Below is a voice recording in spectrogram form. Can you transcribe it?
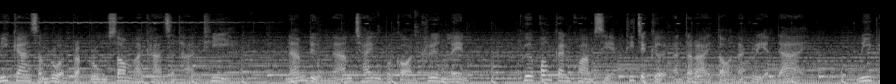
มีการสำรวจปรับปรุงซ่อมอาคารสถานที่ น้ำดื่มน้ำใช้อุปกรณ์เครื่องเล่น เพื่อป้องกันความเสี่ยงที่จะเกิดอันตรายต่อนักเรียนได้ มีแผ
